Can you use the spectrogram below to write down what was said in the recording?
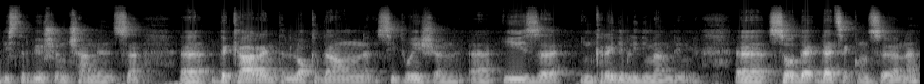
distribution channels. Uh, the current lockdown situation uh, is uh, incredibly demanding. so that, that's a concern.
